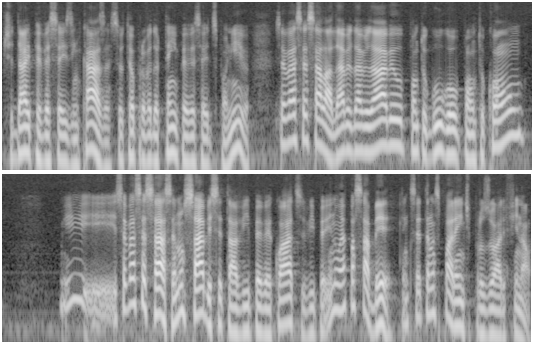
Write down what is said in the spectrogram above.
te dá IPv6 em casa, se o teu provedor tem IPv6 disponível, você vai acessar lá www.google.com e, e, você vai acessar. Você não sabe se está via IPv4, se via IPv... e não é para saber. Tem que ser transparente para o usuário final.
